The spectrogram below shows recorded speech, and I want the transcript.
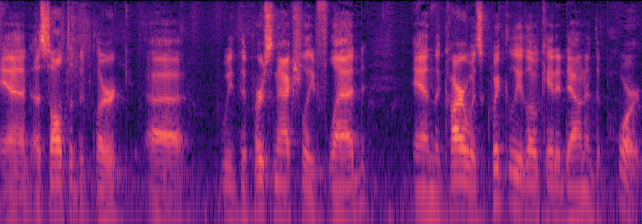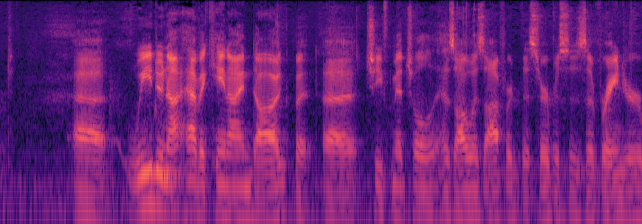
and assaulted the clerk. Uh, we, the person actually fled, and the car was quickly located down at the port. Uh, We do not have a canine dog, but uh, Chief Mitchell has always offered the services of Ranger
